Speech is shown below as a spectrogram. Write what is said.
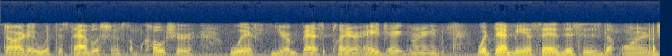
started with establishing some culture with your best player, AJ Green. With that being said, this is the Orange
